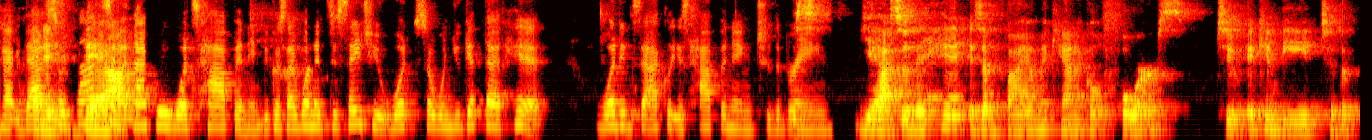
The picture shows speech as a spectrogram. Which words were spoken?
Okay, that's, so that's that, exactly what's happening. Because I wanted to say to you, what? So when you get that hit, what exactly is happening to the brain? Yeah, so the hit is a biomechanical force. To it can be to the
